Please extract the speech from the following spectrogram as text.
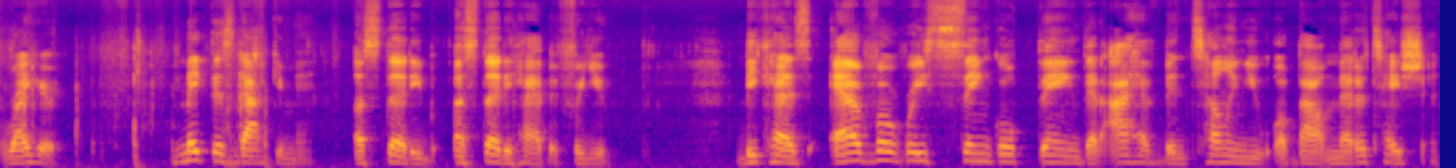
right here. Make this document a study a study habit for you. Because every single thing that I have been telling you about meditation,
